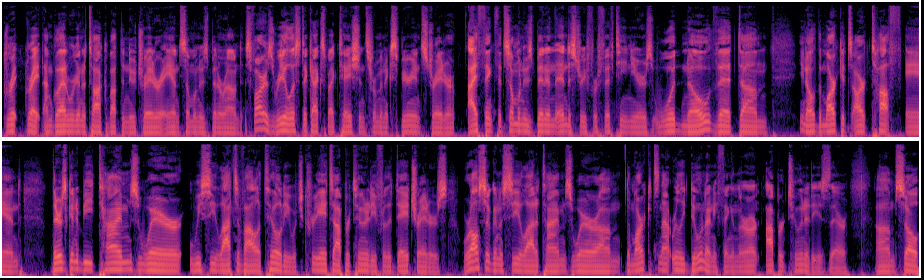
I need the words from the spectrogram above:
Great, great. I'm glad we're going to talk about the new trader and someone who's been around. As far as realistic expectations from an experienced trader, I think that someone who's been in the industry for 15 years would know that, um, you know, the markets are tough and there's going to be times where we see lots of volatility, which creates opportunity for the day traders. We're also going to see a lot of times where um, the market's not really doing anything and there aren't opportunities there. Um, so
